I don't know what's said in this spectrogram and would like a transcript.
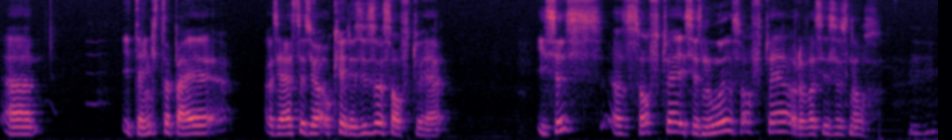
Äh, ich denke dabei als erstes ja, okay, das ist eine Software. Ist es eine Software? Ist es nur eine Software oder was ist es noch? Mhm.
